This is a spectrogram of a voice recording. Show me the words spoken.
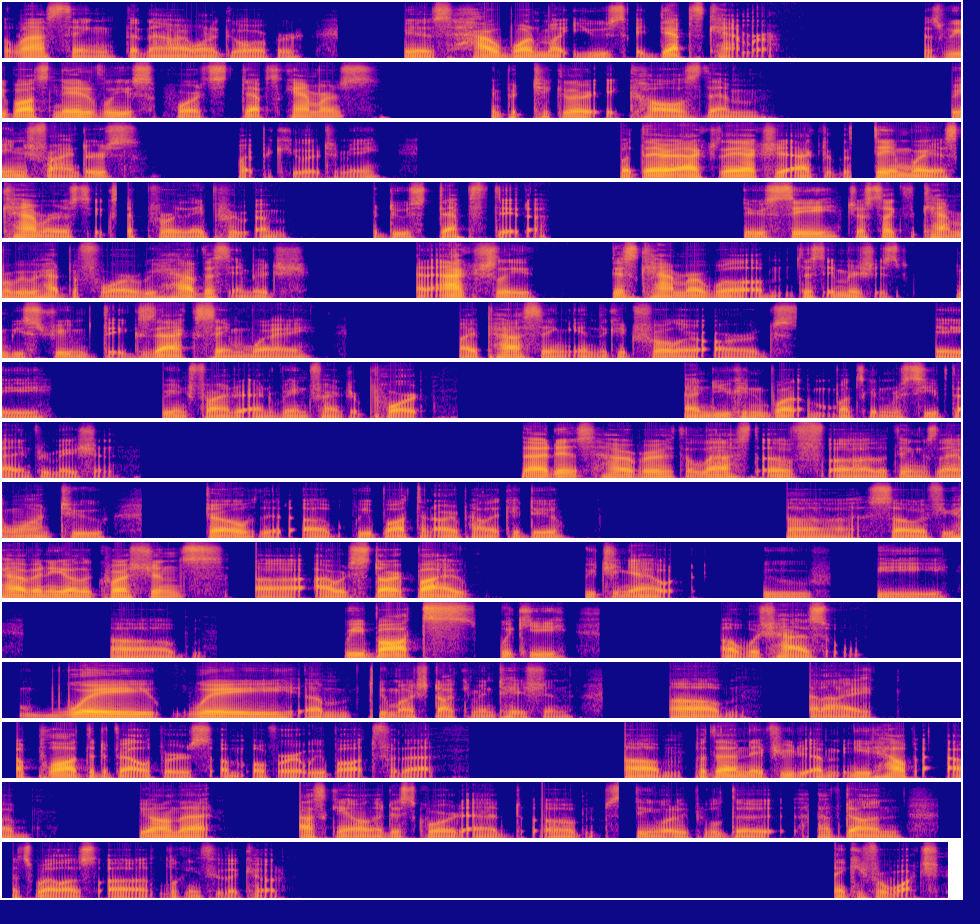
The last thing that now I want to go over is how one might use a depth camera. Because Webots natively supports depth cameras. In particular, it calls them rangefinders, quite peculiar to me. But they're act they actually act the same way as cameras, except for they pr um, produce depth data. So you see, just like the camera we had before, we have this image, and actually, this camera will um, this image is can be streamed the exact same way by passing in the controller args a rangefinder and rangefinder port, and you can once again receive that information. That is, however, the last of uh, the things that I want to show that uh, Webot an autopilot could do. Uh, so if you have any other questions, uh, I would start by reaching out to the um, Webots wiki, uh, which has way, way um, too much documentation. Um, and I applaud the developers um, over at Webot for that. Um, but then if you um, need help uh, beyond that, asking on the Discord and um, seeing what other people do, have done, as well as uh, looking through the code. Thank you for watching.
